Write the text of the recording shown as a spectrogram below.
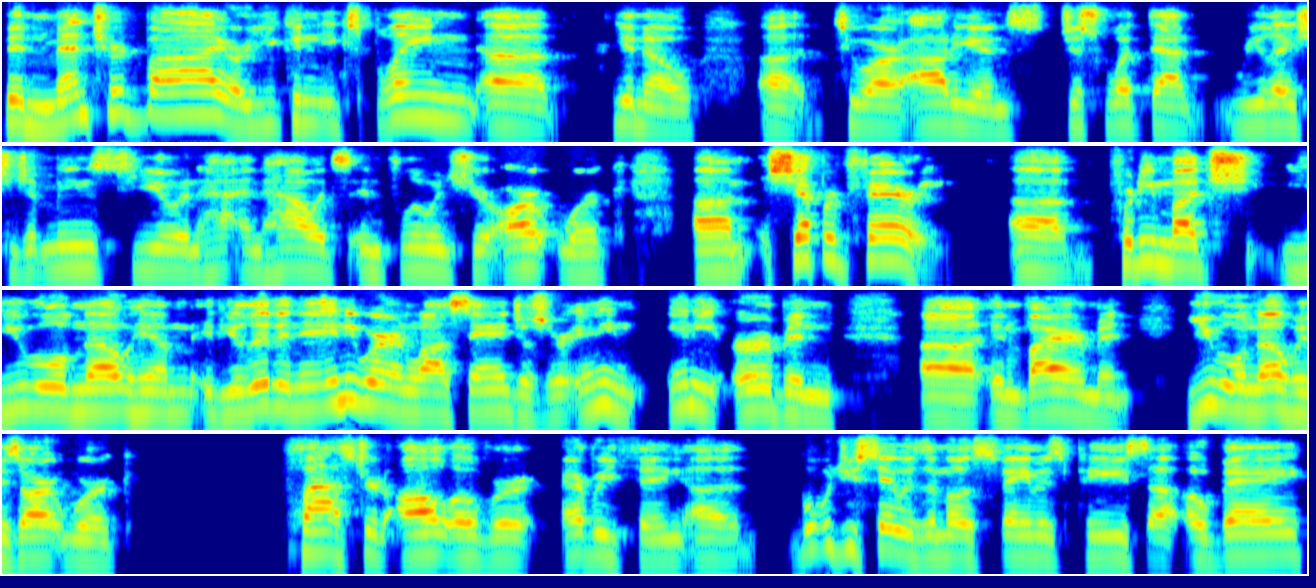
been mentored by, or you can explain, uh, you know, uh, to our audience just what that relationship means to you and, ha- and how it's influenced your artwork. Um, Shepard Fairey, uh, pretty much you will know him if you live in anywhere in Los Angeles or any any urban uh, environment. You will know his artwork plastered all over everything. Uh, what would you say was the most famous piece? Uh, Obey?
